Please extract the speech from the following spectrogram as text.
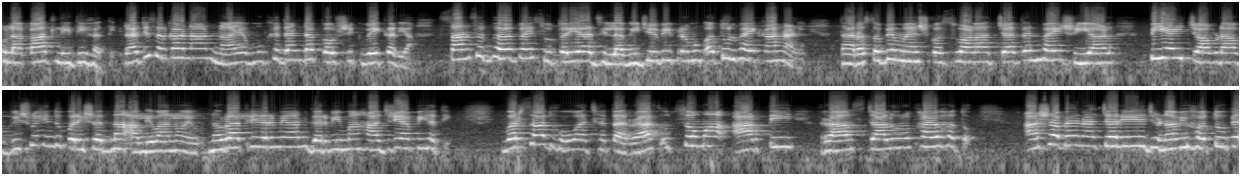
મુલાકાત લીધી હતી. રાજ્ય સરકારના નાયબ મુખ્ય દંડક કૌશિક વેકરિયા, સાંસદ ભરતભાઈ સુતરિયા, જિલ્લા બીજેપી પ્રમુખ અતુલભાઈ કાનાણી, ધારાસભ્ય મહેશ કસવાળા, ચેતનભાઈ શિયાળ પીઆઈ ચાવડા વિશ્વ હિન્દુ પરિષદના આગેવાનોએ નવરાત્રી દરમિયાન ગરબીમાં હાજરી આપી હતી. વરસાદ હોવા છતાં રાસ ઉત્સવમાં આરતી રાસ ચાલુ રખાયો હતો. આશાબહેન આચાર્યએ જણાવ્યું હતું કે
